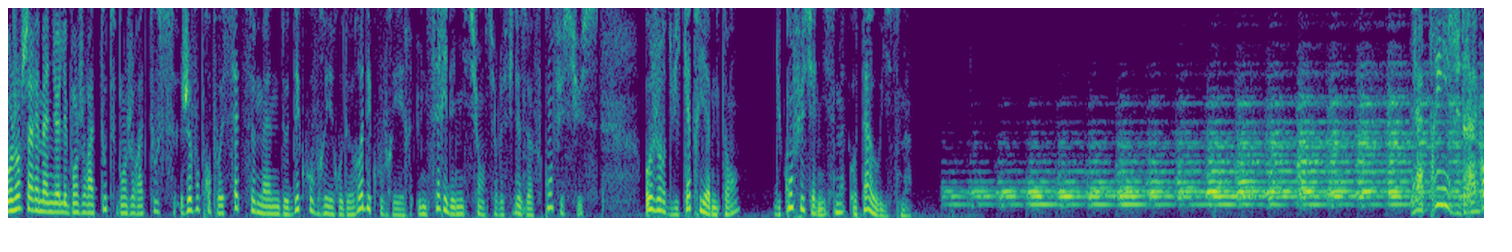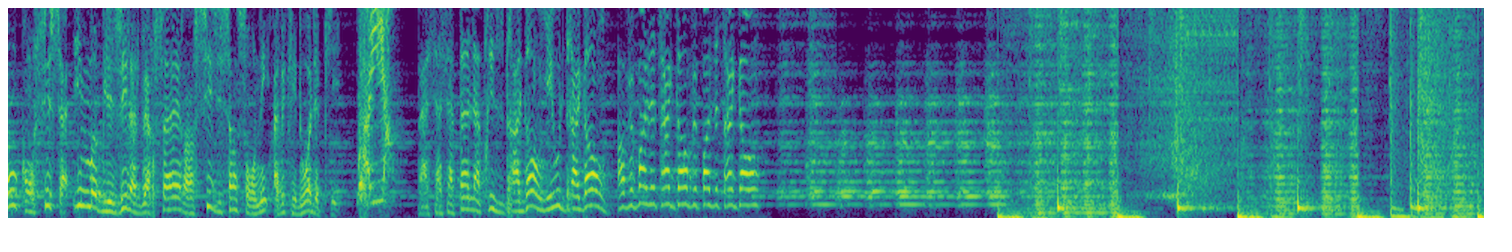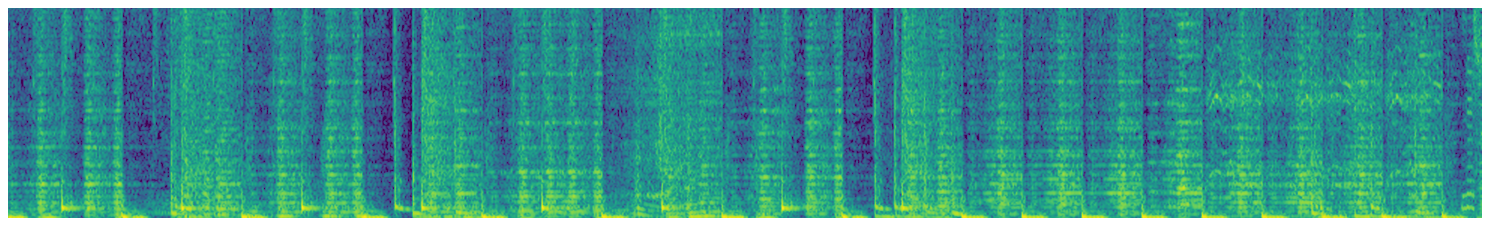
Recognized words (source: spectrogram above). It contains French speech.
Bonjour cher Emmanuel et bonjour à toutes, bonjour à tous. Je vous propose cette semaine de découvrir ou de redécouvrir une série d'émissions sur le philosophe Confucius. Aujourd'hui, quatrième temps, du confucianisme au taoïsme. La prise du dragon consiste à immobiliser l'adversaire en saisissant son nez avec les doigts de pied. Aïe! Ben, ça s'appelle la prise du dragon. Il est où le dragon? On veut pas le dragon, on veut pas le dragon.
